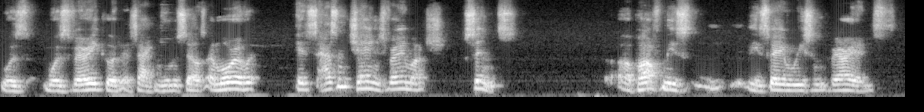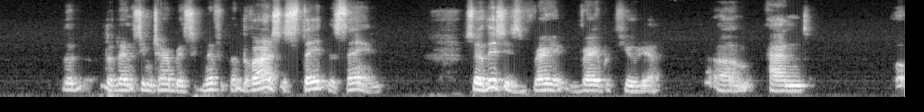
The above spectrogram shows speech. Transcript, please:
was, was very good at attacking human cells. And moreover, it hasn't changed very much since. Apart from these, these very recent variants that, that don't seem terribly significant, the virus has stayed the same. So this is very, very peculiar um, and uh,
